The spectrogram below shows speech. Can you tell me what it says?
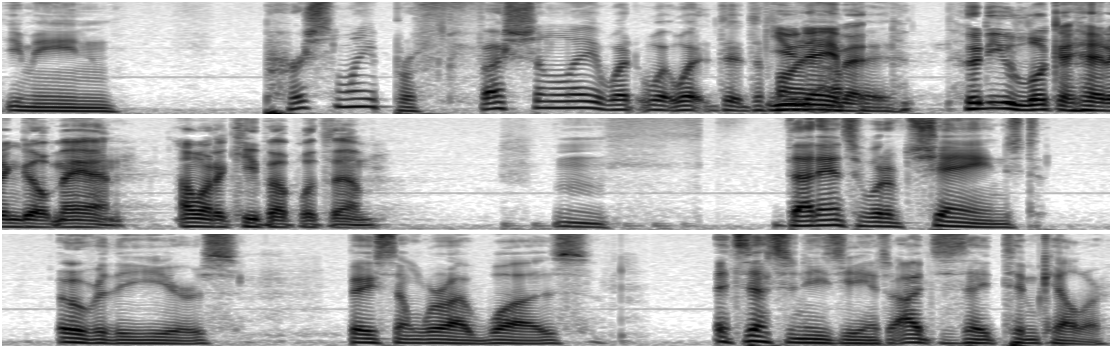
You mean personally, professionally? What what what? You name it. Who do you look ahead and go, man? I want to keep up with them. Hmm. that answer would have changed over the years based on where I was. It's such an easy answer. I'd just say Tim Keller.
